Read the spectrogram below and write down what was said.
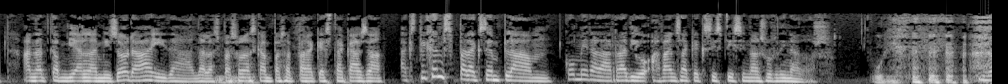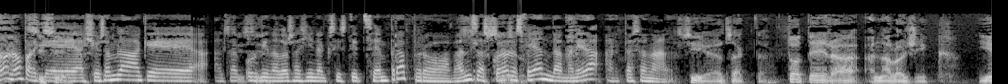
ha anat canviant l'emissora i de, de les persones que han passat per aquesta casa. Explica'ns, per exemple, com era la ràdio abans que existissin els ordinadors. Ui. No, no, perquè Sí, sí. això sembla que els Sí, sí. ordinadors hagin existit sempre, però abans les coses Sí. es feien de manera artesanal. Sí, exacte. Tot era analògic. I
